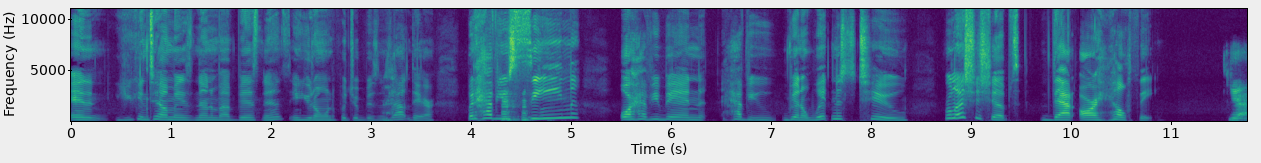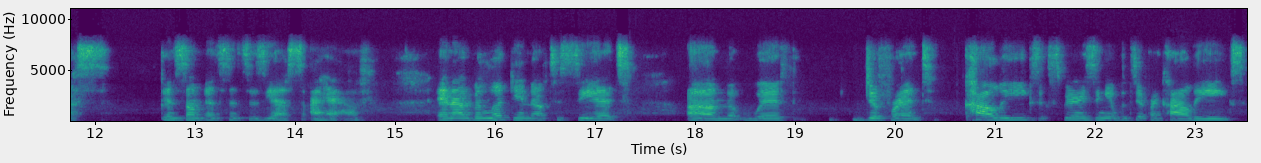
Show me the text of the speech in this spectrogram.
and you can tell me it's none of my business and you don't want to put your business out there, but have you seen or have you been have you been a witness to relationships that are healthy? Yes. In some instances, yes, I have. And I've been lucky enough to see it um, with different colleagues, experiencing it with different colleagues.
